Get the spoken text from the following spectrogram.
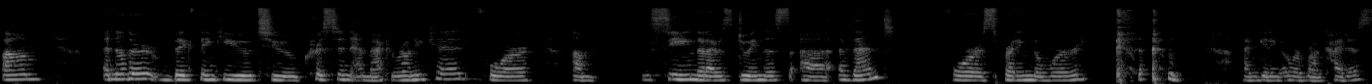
Um, another big thank you to Kristen and Macaroni Kid for um, seeing that I was doing this uh, event for spreading the word. I'm getting over bronchitis.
